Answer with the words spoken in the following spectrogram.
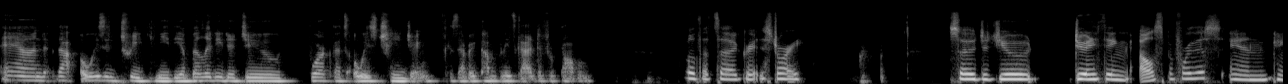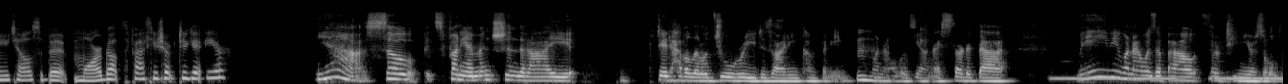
And that always intrigued me the ability to do work that's always changing because every company's got a different problem. Well, that's a great story. So, did you do anything else before this? And can you tell us a bit more about the path you took to get here? Yeah. So, it's funny. I mentioned that I did have a little jewelry designing company mm-hmm. when I was young. I started that maybe when I was about 13 years old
